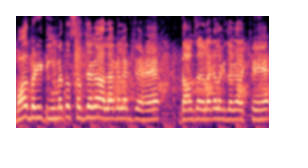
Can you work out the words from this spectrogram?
बहुत बड़ी टीम है तो सब जगह अलग अलग जो है डॉग्स अलग अलग जगह रखे हैं।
